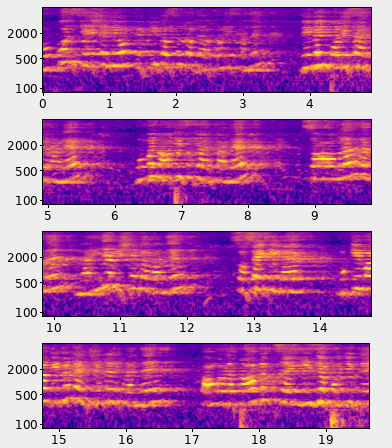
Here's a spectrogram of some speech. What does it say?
ஒவ்வொரு ஸ்டேஷன்லையும் fifty percent of the police வந்து விமன் போலீஸாக இருக்கிறாங்க. உமன் ஆஃபீஸர்ஸாக இருக்காங்க. ஸோ அவங்களால வந்து நிறைய விஷயங்கள் வந்து சொசைட்டியில் முக்கியமாக விமன் அண்ட் சில்ட்ரனுக்கு வந்து அவங்களோட ப்ராப்ளம்ஸை ஈஸியாக புரிஞ்சுக்கிட்டு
